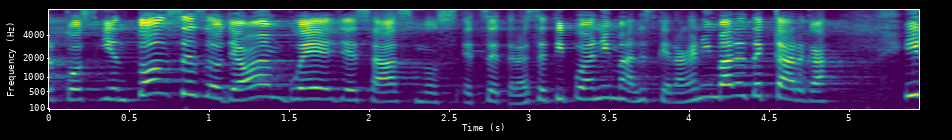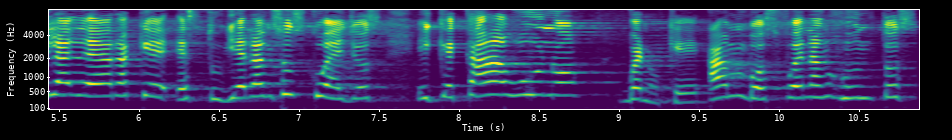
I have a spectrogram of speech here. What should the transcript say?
arcos y entonces lo llevaban bueyes, asnos, etcétera, ese tipo de animales que eran animales de carga. Y la idea era que estuvieran sus cuellos y que cada uno, bueno, que ambos fueran juntos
